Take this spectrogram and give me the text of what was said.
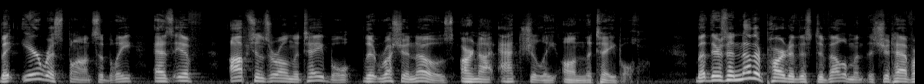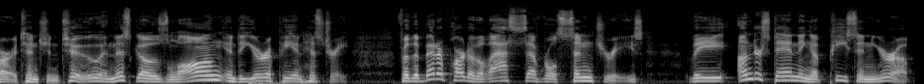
but irresponsibly as if options are on the table that Russia knows are not actually on the table. But there's another part of this development that should have our attention too, and this goes long into European history. For the better part of the last several centuries, the understanding of peace in Europe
